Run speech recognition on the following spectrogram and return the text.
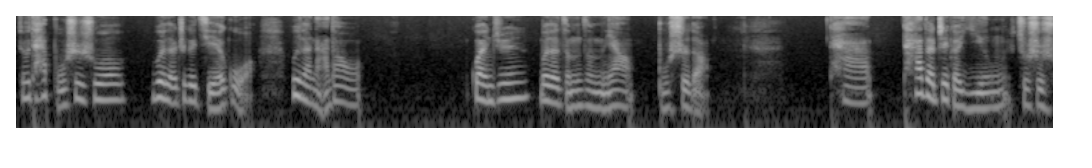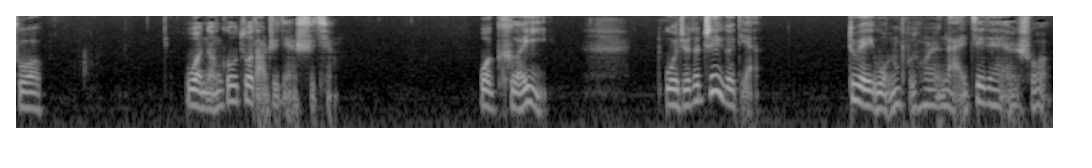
就是他不是说为了这个结果，为了拿到。冠军为了怎么怎么样？不是的，他他的这个赢就是说，我能够做到这件事情，我可以。我觉得这个点对我们普通人来借鉴来说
